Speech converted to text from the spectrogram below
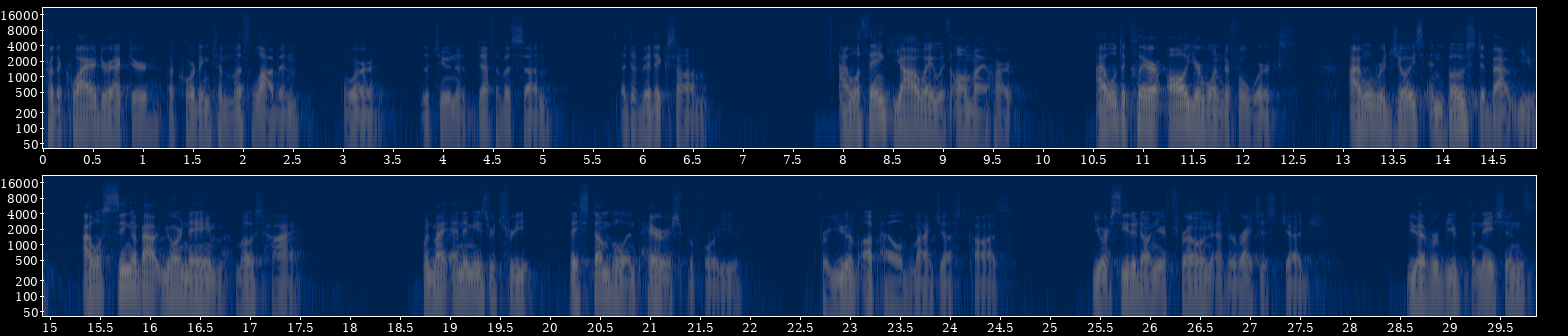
For the choir director, according to Muth-labben, or the tune of Death of a Son, a Davidic psalm. I will thank Yahweh with all my heart. I will declare all your wonderful works. I will rejoice and boast about you. I will sing about your name, Most High. When my enemies retreat, they stumble and perish before you, for you have upheld my just cause. You are seated on your throne as a righteous judge. You have rebuked the nations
